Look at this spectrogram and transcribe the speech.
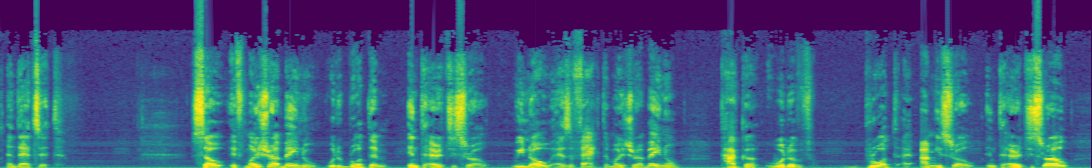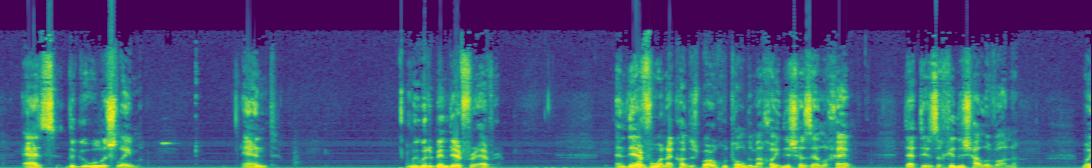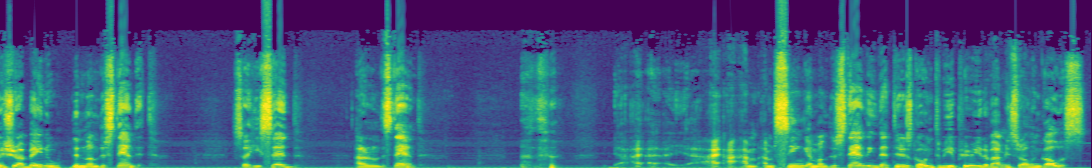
And that's it. So if Moshe Rabbeinu would have brought them into Eretz Yisrael, we know as a fact that Moshe Rabbeinu, Taka, would have brought Am Yisrael into Eretz Yisrael as the Geula Shlema. And we would have been there forever. And therefore, when HaKadosh Baruch Hu told them, that there's a Chiddush Halavana, Moshe Rabbeinu didn't understand it. So he said, I don't understand. I, am I'm, I'm seeing, I'm understanding that there's going to be a period of Am Yisrael and Golis.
